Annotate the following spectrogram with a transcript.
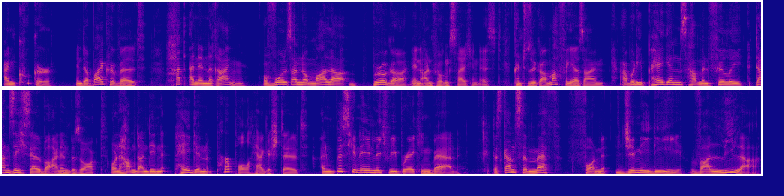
Ein Cooker in der Bikerwelt hat einen Rang. Obwohl es ein normaler Bürger in Anführungszeichen ist. Könnte sogar Mafia sein. Aber die Pagans haben in Philly dann sich selber einen besorgt und haben dann den Pagan Purple hergestellt. Ein bisschen ähnlich wie Breaking Bad. Das ganze Meth von Jimmy D war lila.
